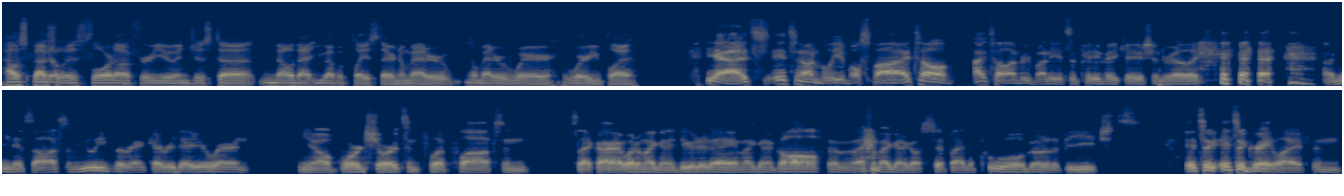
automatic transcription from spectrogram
How special yep. is Florida for you? And just to know that you have a place there, no matter no matter where where you play. Yeah, it's it's an unbelievable spot. I tell I tell everybody it's a paid vacation. Really, I mean it's awesome. You leave the rink every day. You're wearing you know, board shorts and flip flops. And it's like, all right, what am I going to do today? Am I going to golf? Am I, am I going to go sit by the pool, go to the beach? It's, it's a, it's a great life. And,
